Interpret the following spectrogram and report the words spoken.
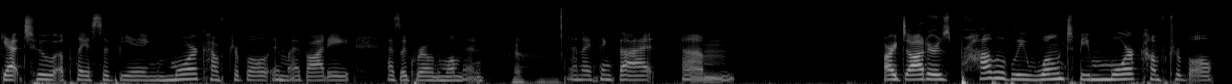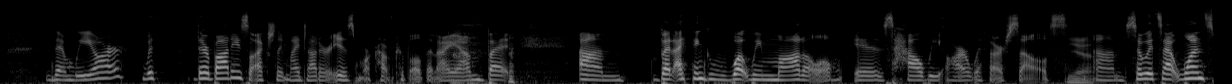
get to a place of being more comfortable in my body as a grown woman. Yeah. And I think that um, our daughters probably won't be more comfortable than we are with their bodies. Well, actually, my daughter is more comfortable than I am, but um, but I think what we model is how we are with ourselves. Yeah. Um, so it's at once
